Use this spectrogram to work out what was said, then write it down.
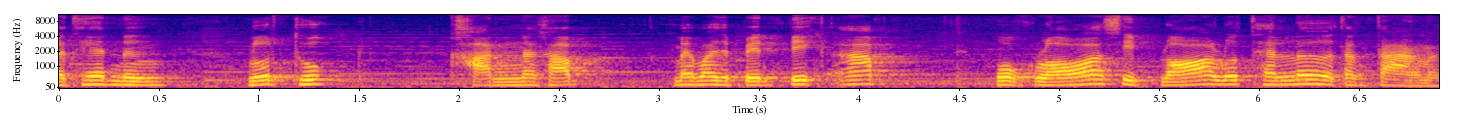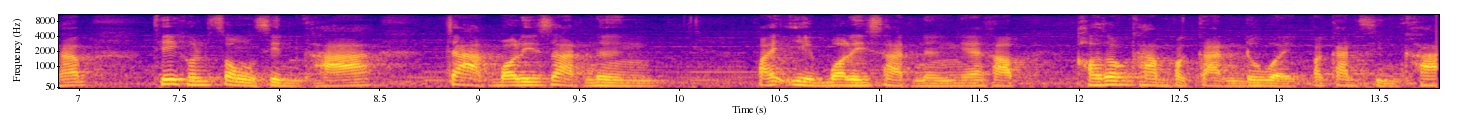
ประเทศหนึ่งรถทุกคันนะครับ ไม่ว่าจะเป็นปิกอัพ6ล้อ 10 ล้อรถเทลเลอร์ต่างๆนะครับที่ขนส่งสินค้า จากบริษัทหนึ่งไปอีกบริษัทหนึ่งเนี่ยครับเขาต้องทำประกันด้วยประกันสินค้า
